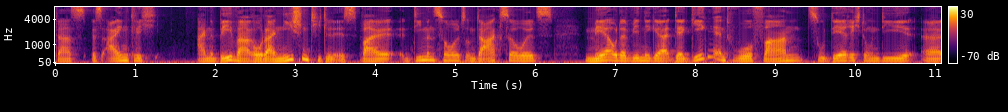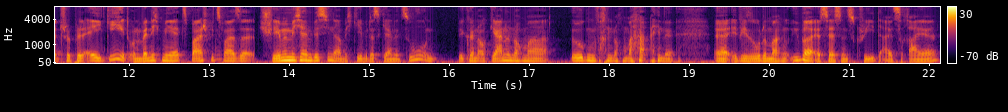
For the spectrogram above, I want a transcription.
dass es eigentlich eine B-Ware oder ein Nischentitel ist, weil Demon Souls und Dark Souls mehr oder weniger der Gegenentwurf waren zu der Richtung, die äh, AAA geht. Und wenn ich mir jetzt beispielsweise, ich schäme mich ein bisschen, aber ich gebe das gerne zu und wir können auch gerne noch mal irgendwann noch mal eine äh, Episode machen über Assassin's Creed als Reihe.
